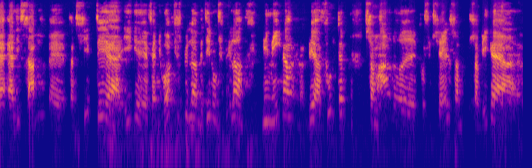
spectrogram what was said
er, er lidt samme øh, princip. Det er ikke øh, Fanny Wolfsburg-spillere, men det er nogle spillere, vi mener, ved at have fulgt dem, som har noget øh, potentiale, som, som ikke er øh,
